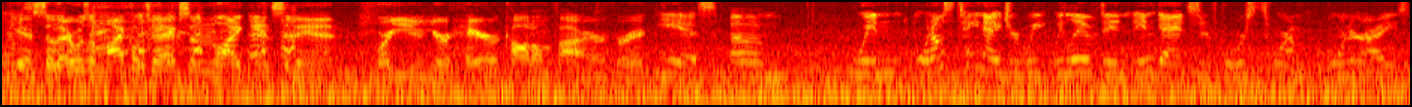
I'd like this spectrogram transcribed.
yeah, was... so there was a Michael Jackson like incident where you your hair caught on fire, correct? Yes. Um, when when I was a teenager, we, we lived in, in Gadsden, of course, that's where I'm born and raised.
